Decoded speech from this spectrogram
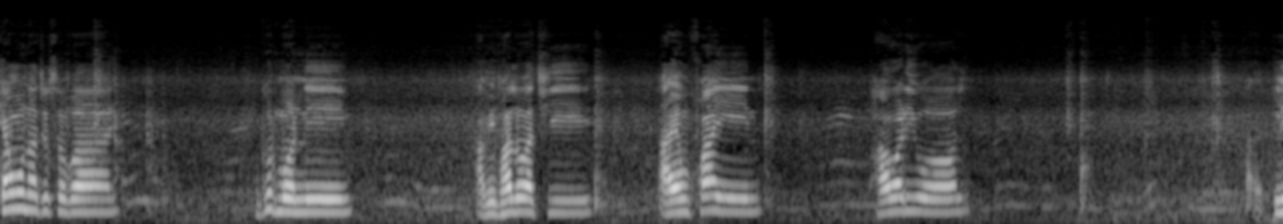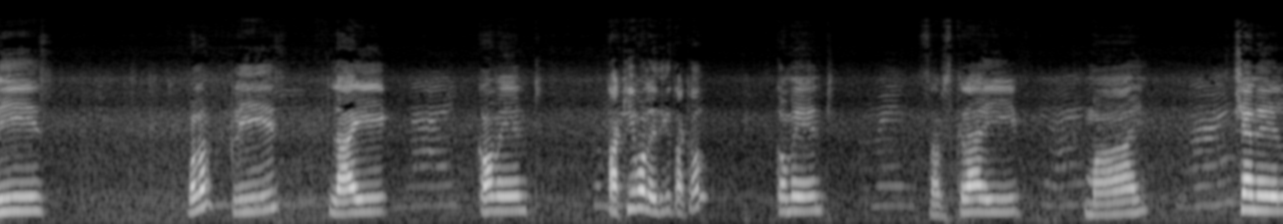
কেমন আছো সবাই? গুড মর্নিং আমি ভালো আছি। I am fine how are you all please বলো প্লিজ লাইক কমেন্ট তাকিয়ে বলো এদিকে তাকাও। Comment subscribe my channel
